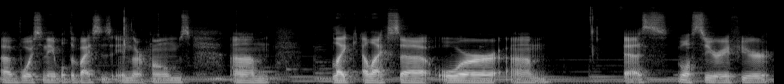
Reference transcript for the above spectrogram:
uh, voice enabled devices in their homes um, like alexa or um, S, well Siri if you're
